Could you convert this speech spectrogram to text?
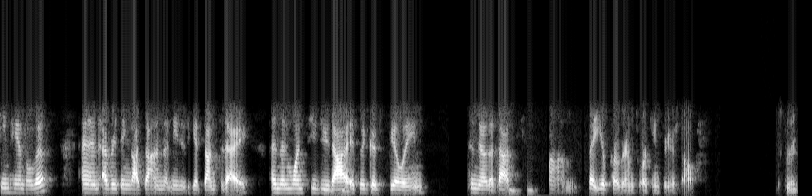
team handle this and everything got done that needed to get done today. And then once you do that mm-hmm. it's a good feeling to know that that's mm-hmm. um, that your program's working for yourself. That's great.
